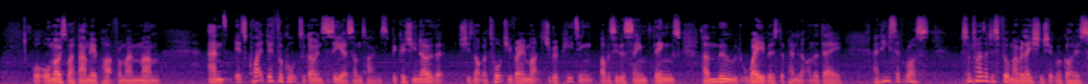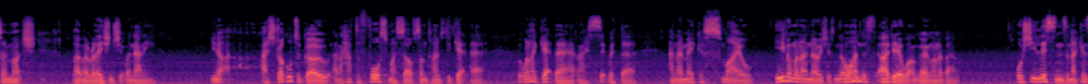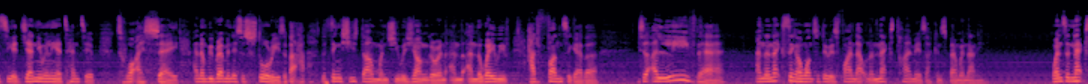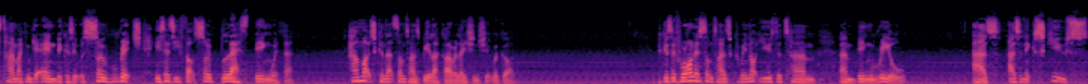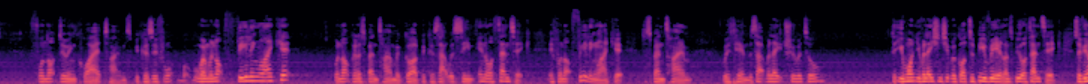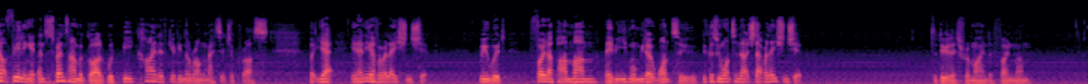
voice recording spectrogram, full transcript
or, or most of my family apart from my mum. And it's quite difficult to go and see her sometimes because you know that she's not going to talk to you very much. You're repeating, obviously, the same things. Her mood wavers depending on the day. And he said, Ross, sometimes I just feel my relationship with God is so much like my relationship with Nanny. You know, I, I struggle to go and I have to force myself sometimes to get there. But when I get there and I sit with her and I make her smile, even when I know she has no under- idea what I'm going on about, or she listens and I can see her genuinely attentive to what I say. And then we reminisce of stories about how, the things she's done when she was younger and, and, and the way we've had fun together. He said, I leave there, and the next thing I want to do is find out when the next time is I can spend with Nanny. When's the next time I can get in because it was so rich? He says he felt so blessed being with her. How much can that sometimes be like our relationship with God? Because if we're honest, sometimes can we not use the term um, being real as, as an excuse for not doing quiet times. Because if, when we're not feeling like it, we're not going to spend time with God because that would seem inauthentic if we're not feeling like it to spend time with Him. Does that relate true at all? That you want your relationship with God to be real and to be authentic. So if you're not feeling it, then to spend time with God would be kind of giving the wrong message across. But yet, in any other relationship, we would phone up our mum, maybe even when we don't want to, because we want to nurture that relationship. To do list reminder phone mum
